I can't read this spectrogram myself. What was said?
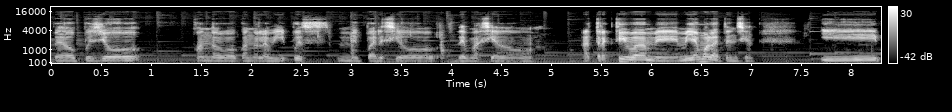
Pero pues yo cuando, cuando la vi, pues me pareció demasiado atractiva, me, me llamó la atención. Y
